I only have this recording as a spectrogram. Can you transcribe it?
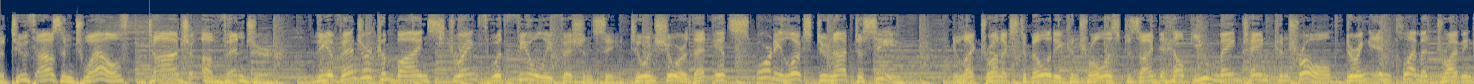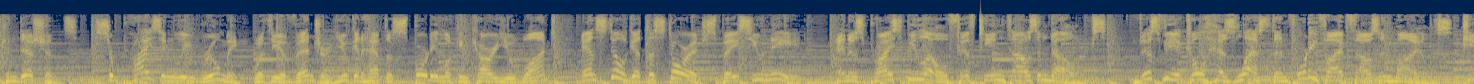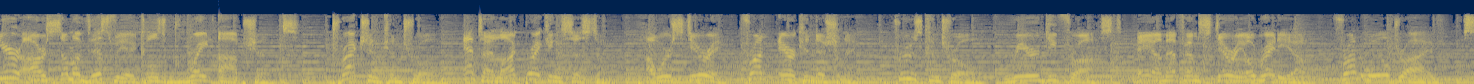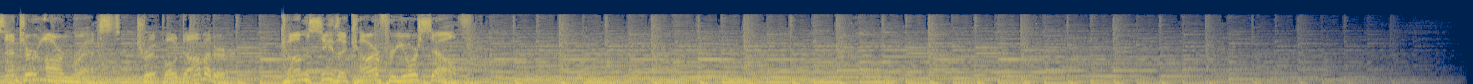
The 2012 Dodge Avenger. The Avenger combines strength with fuel efficiency to ensure that its sporty looks do not deceive. Electronic stability control is designed to help you maintain control during inclement driving conditions. Surprisingly roomy, with the Avenger, you can have the sporty looking car you want and still get the storage space you need, and is priced below $15,000. This vehicle has less than 45,000 miles. Here are some of this vehicle's great options traction control, anti lock braking system, power steering, front air conditioning cruise control, rear defrost, AM FM stereo radio, front wheel drive, center armrest, trip odometer. Come see the car for yourself.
